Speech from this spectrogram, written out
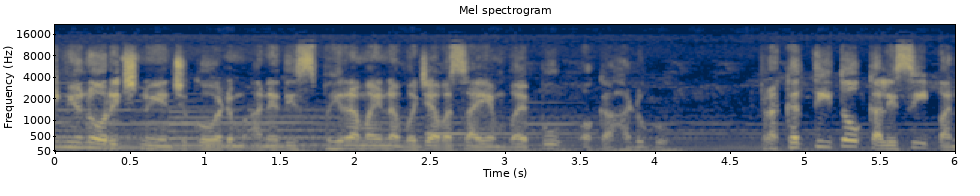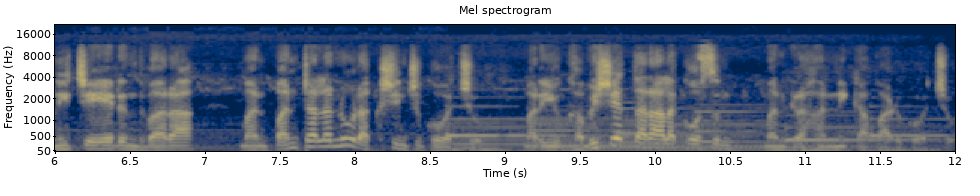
ఇమ్యునోరిచ్ను ఎంచుకోవడం అనేది స్థిరమైన వ్యవసాయం వైపు ఒక అడుగు. ప్రకృతితో కలిసి పని చేయడం ద్వారా మన పంటలను రక్షించుకోవచ్చు మరియు భవిష్యత్ తరాల కోసం మన గ్రహాన్ని కాపాడుకోవచ్చు.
